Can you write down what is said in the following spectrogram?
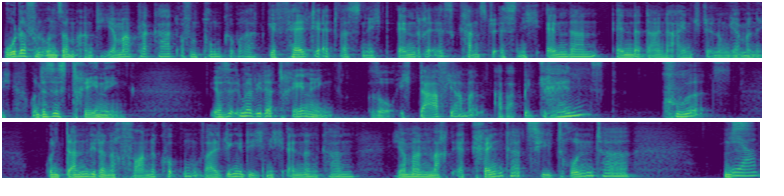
Oder von unserem Anti-Jammer-Plakat auf den Punkt gebracht, gefällt dir etwas nicht, ändere es, kannst du es nicht ändern, ändere deine Einstellung, jammer nicht. Und das ist Training. Das ist immer wieder Training. So, ich darf jammern, aber begrenzt, kurz und dann wieder nach vorne gucken, weil Dinge, die ich nicht ändern kann, jammern macht er kränker, zieht runter. Ja.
